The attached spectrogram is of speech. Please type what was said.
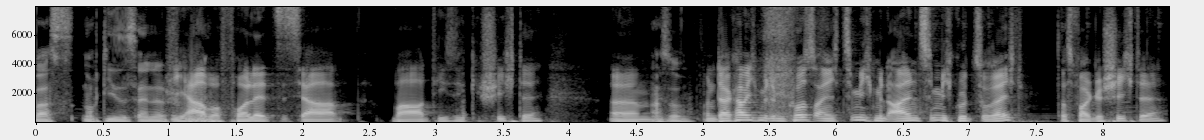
warst noch dieses Jahr in der Schule. ja, aber vorletztes Jahr war diese Geschichte. Ähm, Also, Und da kam ich mit dem Kurs eigentlich ziemlich mit allen ziemlich gut zurecht. Das war Geschichte.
